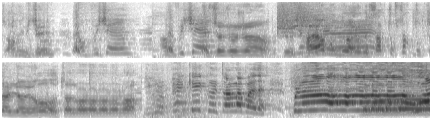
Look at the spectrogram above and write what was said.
짱인데? 어 부신, 어 부신. 아, 저, 저, 저, 지금 다이아몬드가 이렇게 싹둑싹둑 잘려요. 짜라라라라. 이걸 팬케이크를 잘라봐야 돼. 블라라라라라라. 와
